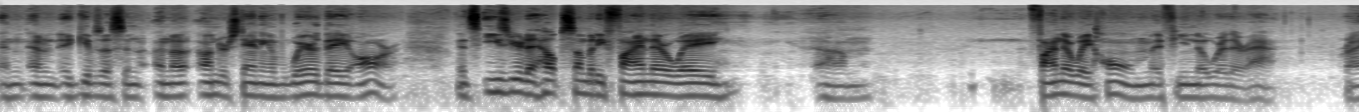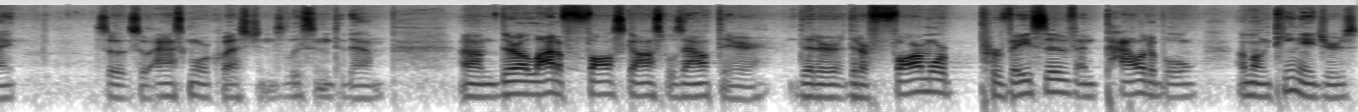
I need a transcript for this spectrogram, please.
and, and it gives us an, an understanding of where they are. It's easier to help somebody find their way, um, find their way home if you know where they're at, right? So, so ask more questions, listen to them. Um, there are a lot of false gospels out there that are, that are far more pervasive and palatable among teenagers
